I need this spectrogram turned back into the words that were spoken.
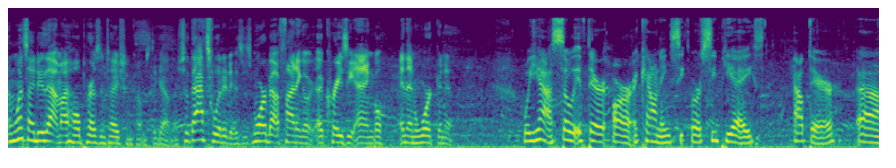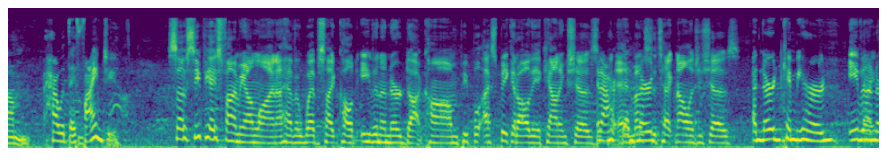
And once I do that, my whole presentation comes together. So that's what it is. It's more about finding a, a crazy angle and then working it. Well, yeah. So if there are accounting C- or CPAs out there, um, how would they find you? So CPAs find me online. I have a website called evenanerd.com. People, I speak at all the accounting shows And and, and most of nerd- the technology shows. A nerd can be heard. Even Right. a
